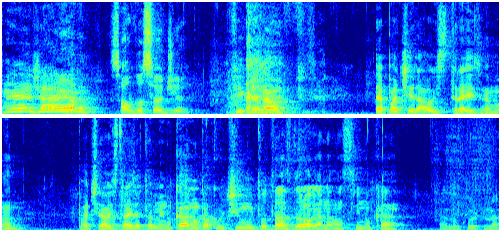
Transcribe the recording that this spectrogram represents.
É, já Aí, era. Salvou seu dia. Fica, não. É pra tirar o estresse, né, mano? Pra tirar o estresse eu também nunca, nunca curti muito outras drogas, não, assim, nunca, Eu não curto, não.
